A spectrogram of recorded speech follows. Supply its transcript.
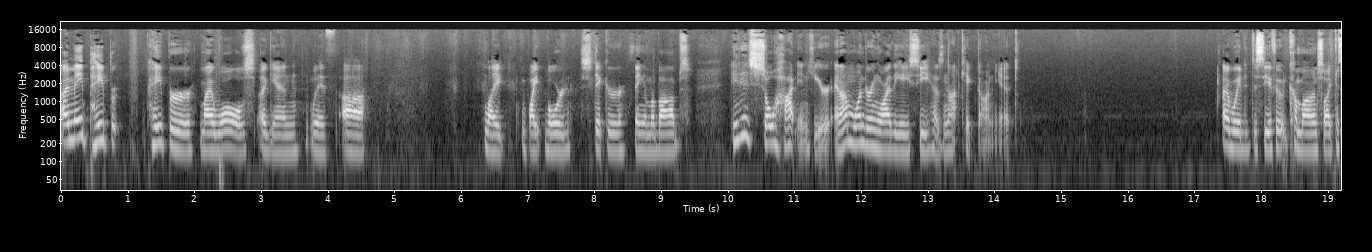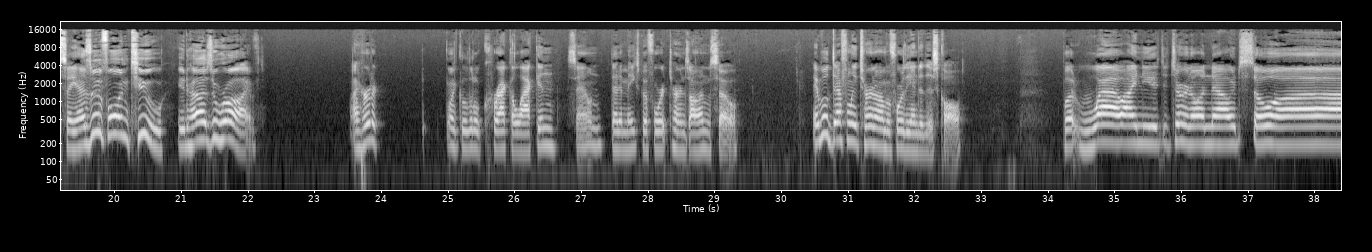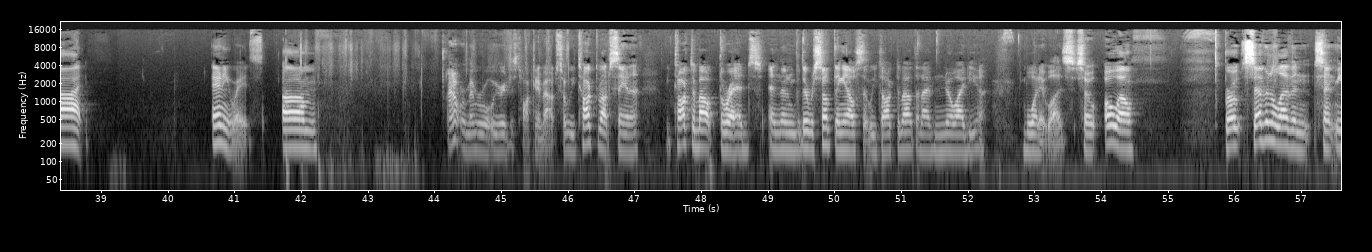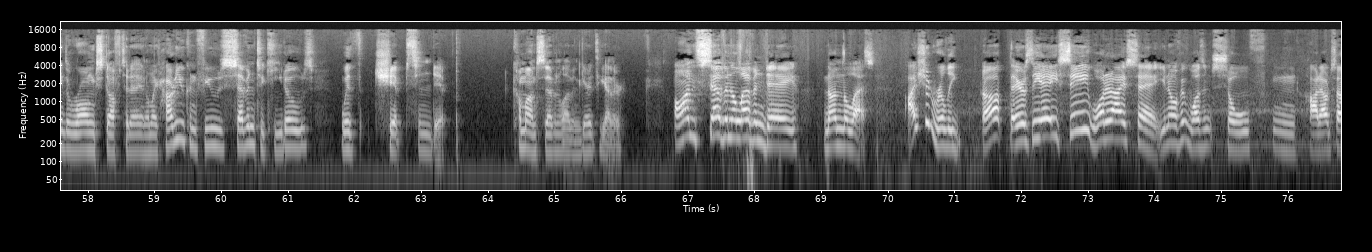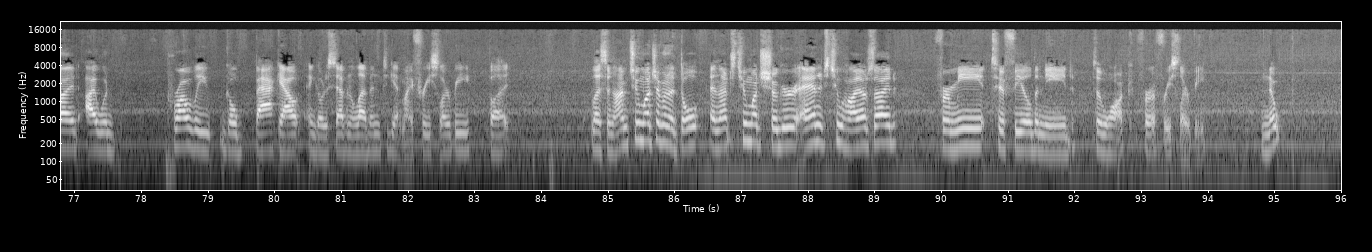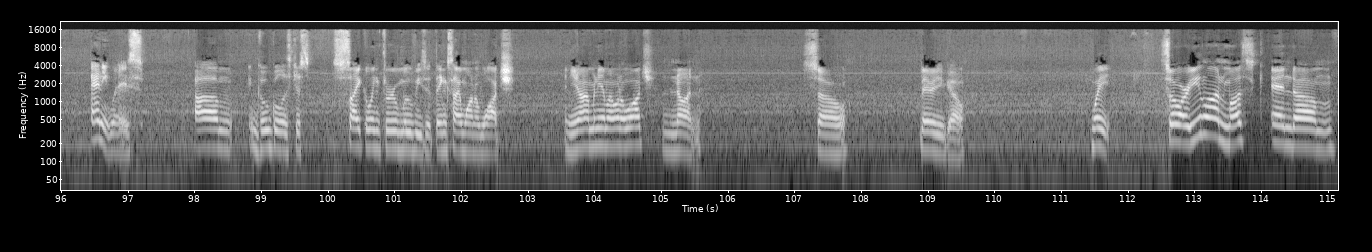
I may paper paper my walls again with uh like whiteboard sticker thingamabobs. It is so hot in here, and I'm wondering why the AC has not kicked on yet. I waited to see if it would come on so I could say, as if on cue, it has arrived. I heard a like a little crack-a-lackin sound that it makes before it turns on, so it will definitely turn on before the end of this call. But wow, I need it to turn on now. It's so hot. Anyways, um I don't remember what we were just talking about. So we talked about Santa, we talked about threads, and then there was something else that we talked about that I have no idea what it was. So, oh well. Bro, 7 Eleven sent me the wrong stuff today, and I'm like, how do you confuse 7 taquitos with chips and dip? Come on, 7 Eleven, get it together. On 7 Eleven day, nonetheless. I should really. Up oh, there's the AC. What did I say? You know, if it wasn't so hot outside, I would probably go back out and go to 7 Eleven to get my free Slurpee, but listen, I'm too much of an adult, and that's too much sugar, and it's too hot outside for me to feel the need to walk for a free Slurpee. Nope. Anyways, um, Google is just cycling through movies it thinks I want to watch. And you know how many of them I want to watch? None. So, there you go. Wait. So are Elon Musk and um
